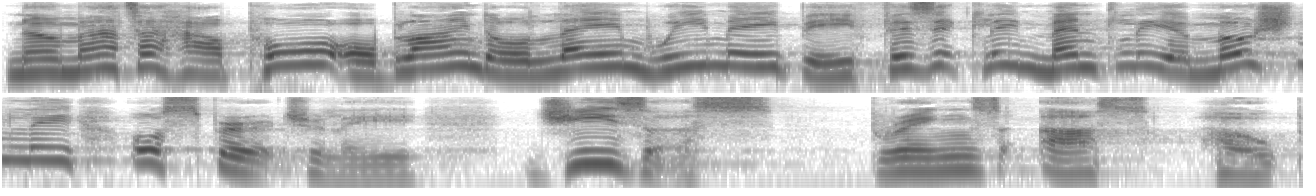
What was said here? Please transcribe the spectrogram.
no matter how poor or blind or lame we may be, physically, mentally, emotionally, or spiritually, Jesus brings us hope.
